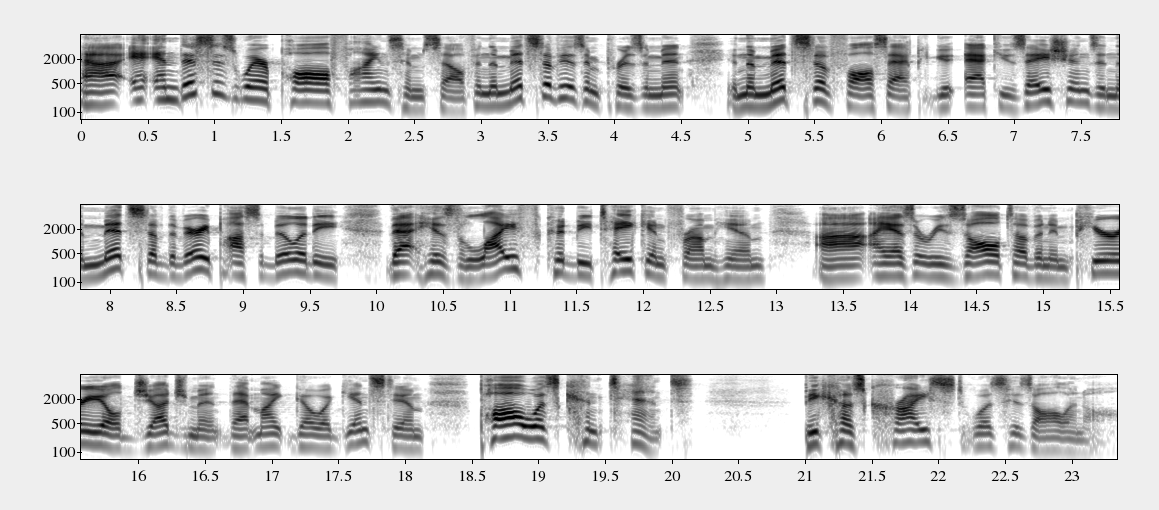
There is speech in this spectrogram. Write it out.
Uh, and this is where Paul finds himself in the midst of his imprisonment, in the midst of false accusations, in the midst of the very possibility that his life could be taken from him uh, as a result of an imperial judgment that might go against him. Paul was content because Christ was his all in all.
